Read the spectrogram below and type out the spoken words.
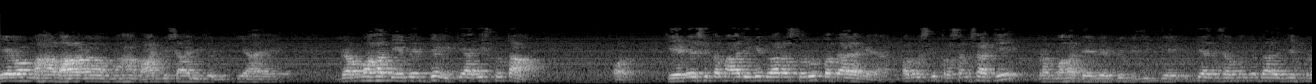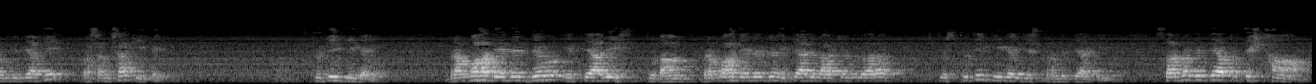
एवं महाभाग, महाभाग्यशाली जो विद्या है, ब्रह्म देवेद्य इत्यादि स्तुता। और केदेशितम आदि के द्वारा स्वरूप बताया गया, और उसकी प्रशंसा की ब्रह्म देवेद्य विजिज्ञ इत्यादि शब्दों के द्वारा जिस ब्रह्म विद्या की प्रशंसा की गई, स्तुति की गई, ब्रह्म देवेद्यो इत्यादि स्तुताम ब्रह्म देवेद्यो इत्यादि वाक्यों के द्वारा जो स्तुति की गई जिस ब्रह्म विद्या की सर्व विद्या प्रतिष्ठा,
